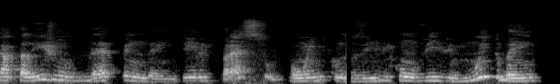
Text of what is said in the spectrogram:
capitalismo dependente, ele pressupõe, inclusive, convive muito bem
